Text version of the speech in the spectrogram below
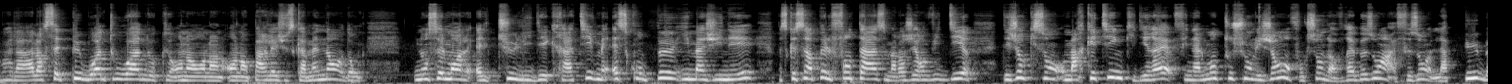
Voilà, alors cette pub one-to-one, donc on en, on en, on en parlait jusqu'à maintenant, donc non seulement elle, tue l'idée créative, mais est-ce qu'on peut imaginer, parce que c'est un peu le fantasme, alors j'ai envie de dire, des gens qui sont au marketing, qui diraient finalement touchons les gens en fonction de leurs vrais besoins, et faisons la pub,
